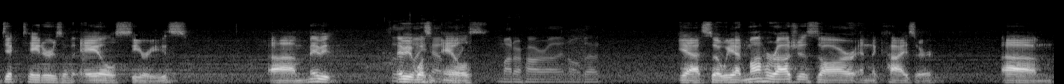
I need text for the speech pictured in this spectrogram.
Dictators of Ale series. Um, maybe, So Maybe it wasn't like, ales. Matahara and all that. yeah, so we had Maharaja, Czar, and the Kaiser. Um,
